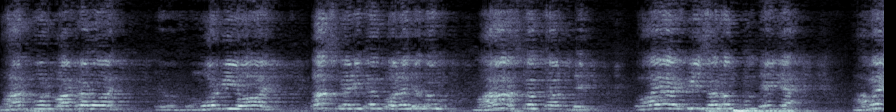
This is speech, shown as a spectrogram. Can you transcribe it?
ધારપુર, પાટણ હોય, મોરબી હોય, દસ મેડિકલ કોલેજો તો મારા હસ્તક ચાલુ થઈ. તો આ એડમિશનો ફૂલ થઈ જાય હવે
